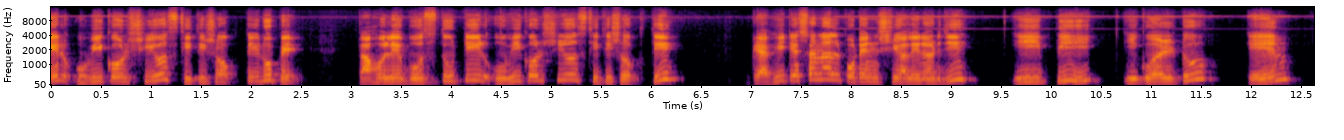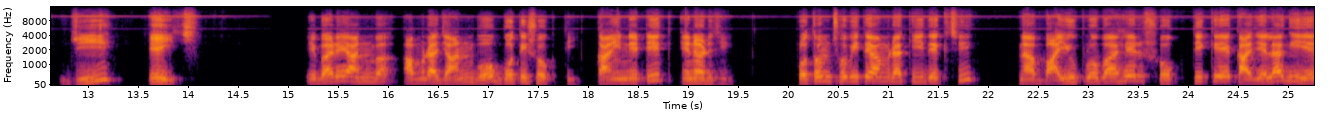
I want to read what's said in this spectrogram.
এর অভিকর্ষীয় স্থিতিশক্তি রূপে। তাহলে বস্তুটির অভিকর্ষীয় স্থিতিশক্তি gravitational potential energy EP equal to M G H এবারে আনবা, আমরা জানব গতিশক্তি কাইনেটিক এনার্জি প্রথম ছবিতে আমরা কি দেখছি? না বায়ু প্রবাহের শক্তিকে কাজে লাগিয়ে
